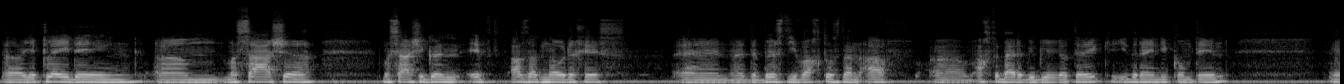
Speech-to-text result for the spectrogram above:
je kleding, um, massage, massagegun als dat nodig is. En de bus die wacht ons dan af um, achter bij de bibliotheek. Iedereen die komt in. Uh,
